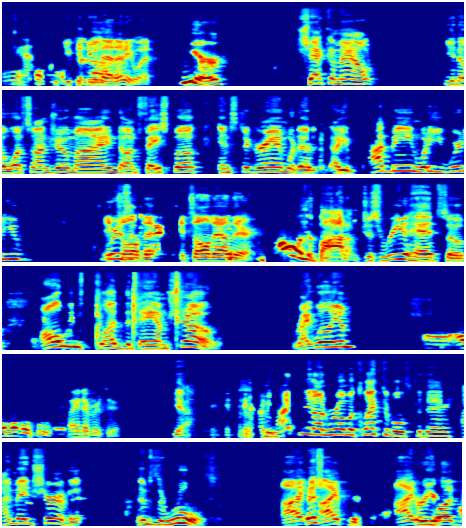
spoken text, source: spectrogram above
Yeah. You can do that anyway. Here, check them out. You know what's on Joe Mind on Facebook, Instagram. What are, are you Podbean? What do you? Where do you? Where's It's all it? da- it's all down there. all on the bottom. Just read ahead. So always plug the damn show, right, William? uh, I never do. I never do. Yeah, I mean, I did on Roma Collectibles today. I made sure of it. Them's the rules. I I Especially- I Or plugged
